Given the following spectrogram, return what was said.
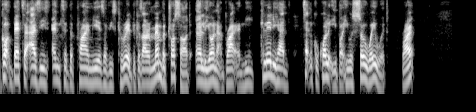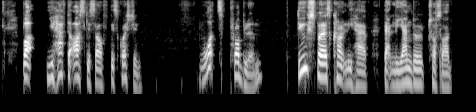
got better as he's entered the prime years of his career. Because I remember Trossard early on at Brighton, he clearly had technical quality, but he was so wayward, right? But you have to ask yourself this question What problem do Spurs currently have that Leandro Trossard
